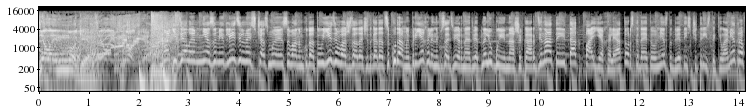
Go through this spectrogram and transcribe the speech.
Делай ноги. Ноги делаем незамедлительно. Сейчас мы с Иваном куда-то уедем. Ваша задача догадаться, куда мы приехали, написать верный ответ на любые наши координаты. Итак, поехали. От Орска до этого места 2300 километров.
